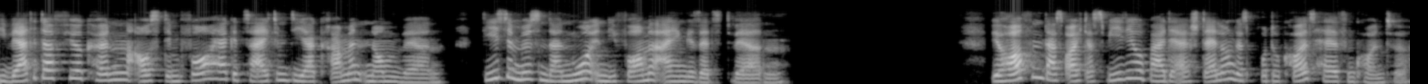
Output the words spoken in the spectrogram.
Die Werte dafür können aus dem vorher gezeigten Diagramm entnommen werden. Diese müssen dann nur in die Formel eingesetzt werden. Wir hoffen, dass euch das Video bei der Erstellung des Protokolls helfen konnte.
